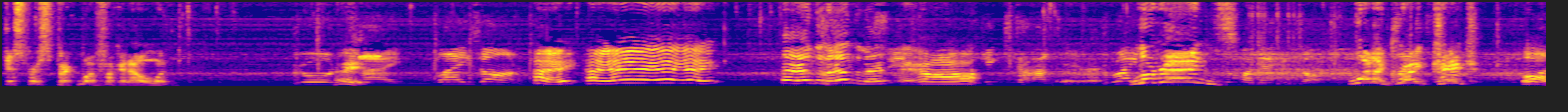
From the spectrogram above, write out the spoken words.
Disrespect my fucking Owen. Good Hey. play. Plays on. Hey, hey, hey, hey, hey. Hey, Anthony, Anthony. Oh, Kicks to Lorenz! what a great kick! Oh,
